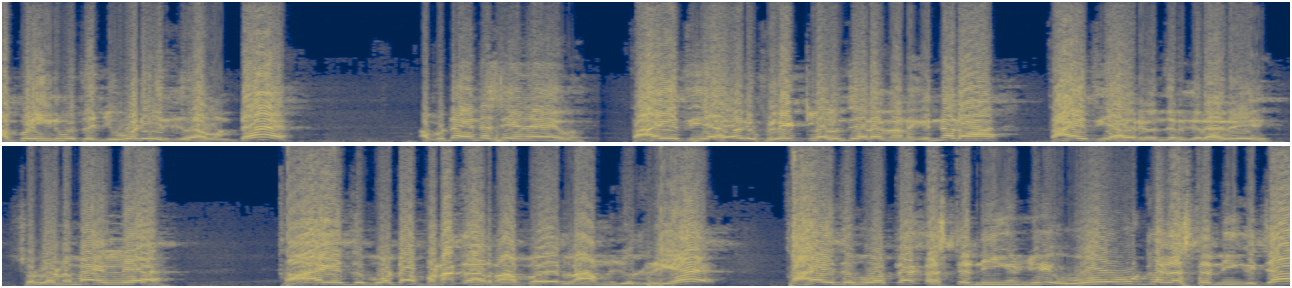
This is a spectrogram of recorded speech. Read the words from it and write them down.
அப்படி இருபத்தஞ்சு கோடி இருக்குதா உன்ட்ட அப்படின்னா என்ன செய்யணும்? தாயத்து வியாபாரி பிளைட்ல வந்து இறங்கணும். என்னடா தாயத்து வியாபாரி வந்திருக்கிறாரு? சொல்லணுமா இல்லையா? தாயத்து போட்டா பணக்காரனா போயிடலாம்னு சொல்றிய. தாயத்து போட்டா கஷ்டம் நீங்க சொல்லி ஓ வீட்டுல கஷ்டம் நீங்கச்சா?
